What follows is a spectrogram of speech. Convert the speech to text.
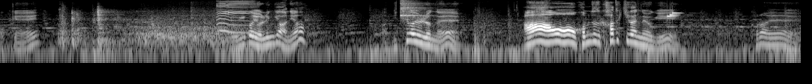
오케이. 여기가 열린 게 아니야? 아 밑에가 열렸네. 아 어어 검정색 카드키가 있네 여기. 그래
